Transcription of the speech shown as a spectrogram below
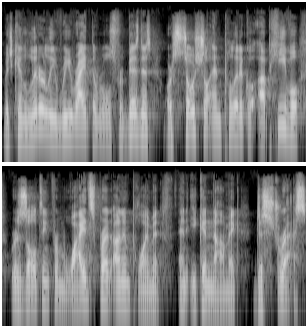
which can literally rewrite the rules for business or social and political upheaval resulting from widespread unemployment and economic distress.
